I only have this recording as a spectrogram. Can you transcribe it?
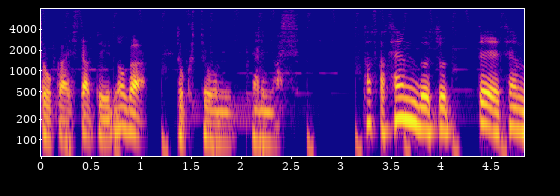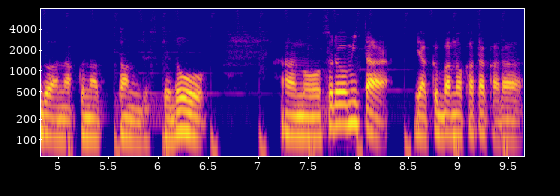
紹介したというのが特徴になります。確か線部吸って線部はなくなったんですけどあのそれを見た役場の方から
